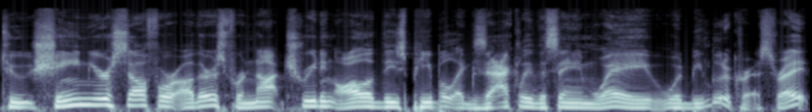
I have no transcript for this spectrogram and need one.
To shame yourself or others for not treating all of these people exactly the same way would be ludicrous, right?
